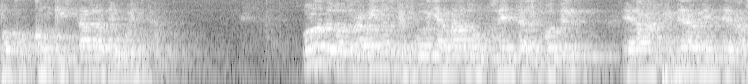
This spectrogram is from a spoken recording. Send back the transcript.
conquistarla de vuelta. Uno de los rabinos que fue llamado urgente al Kotel era primeramente Rav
